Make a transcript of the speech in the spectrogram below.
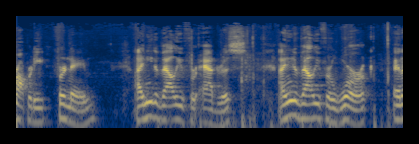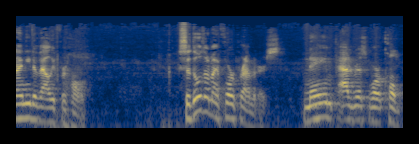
property for name. I need a value for address. I need a value for work. And I need a value for home. So those are my four parameters. Name, address, work, home.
